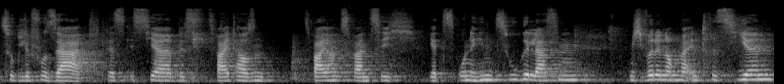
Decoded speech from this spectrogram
zu Glyphosat. Das ist ja bis 2022 jetzt ohnehin zugelassen. Mich würde noch mal interessieren,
